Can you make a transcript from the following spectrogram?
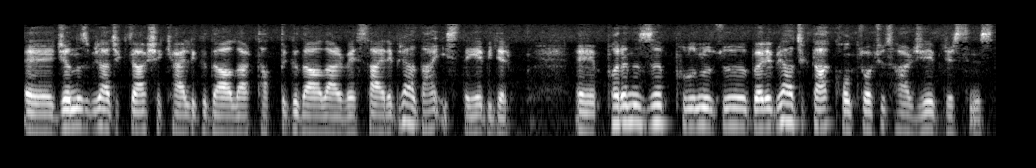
E, canınız birazcık daha şekerli gıdalar, tatlı gıdalar vesaire biraz daha isteyebilir. E, paranızı, pulunuzu böyle birazcık daha kontrolsüz harcayabilirsiniz.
